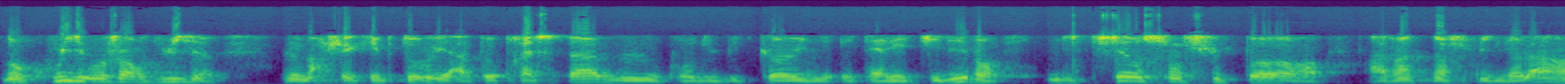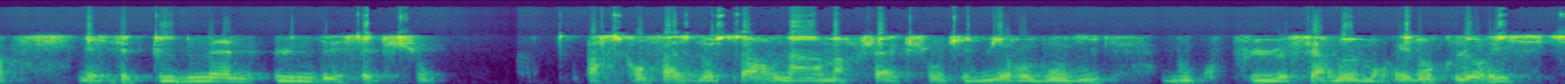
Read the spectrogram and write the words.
Donc oui, aujourd'hui, le marché crypto est à peu près stable, le cours du Bitcoin est à l'équilibre, il tient son support à 29 000 dollars, mais c'est tout de même une déception parce qu'en face de ça, on a un marché action qui lui rebondit beaucoup plus fermement. Et donc le risque,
